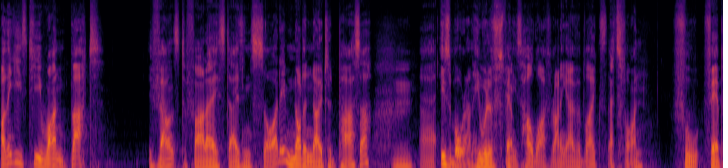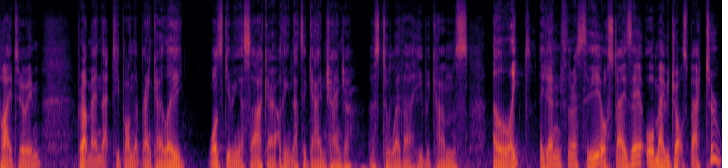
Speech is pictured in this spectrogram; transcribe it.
I think he's tier one, but if Valence Tafade stays inside him, not a noted passer, uh, he's a ball runner. He would have spent his whole life running over blokes. That's fine. Full fair play to him. But I mean, that tip on that Brenko Lee was giving Isaako, I think that's a game changer as to whether he becomes elite again for the rest of the year or stays there or maybe drops back to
